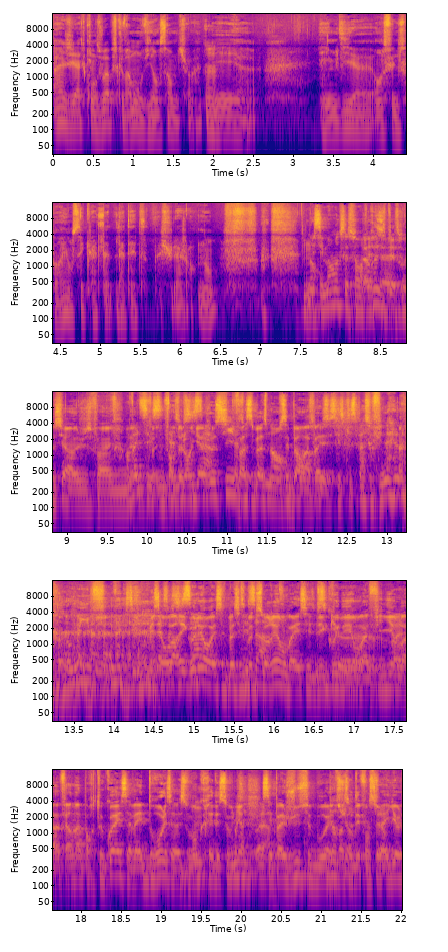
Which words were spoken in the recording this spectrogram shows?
Ah, j'ai hâte qu'on se voit parce que vraiment on vit ensemble, tu vois. Hum. Et, euh, et il me dit euh, On se fait une soirée, on s'éclate la, la tête. Je suis là, genre, non. non. Mais c'est marrant que ça soit en Après, fait. c'est euh, peut-être aussi un- juste, une, En fait, une forme de langage ça- aussi. Enfin, c'est pas, non, c'est pas, on va pas. C'est ce qui se passe au final. Oui, mais, mais ça, on va rigoler, ça. on va essayer de passer une bonne ça. soirée, on va essayer de déconner, que- on va finir, ouais. on va faire n'importe quoi et ça va être drôle et ça va souvent créer des souvenirs. C'est- voilà. C'est pas juste se bourrer, se défoncer la gueule.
